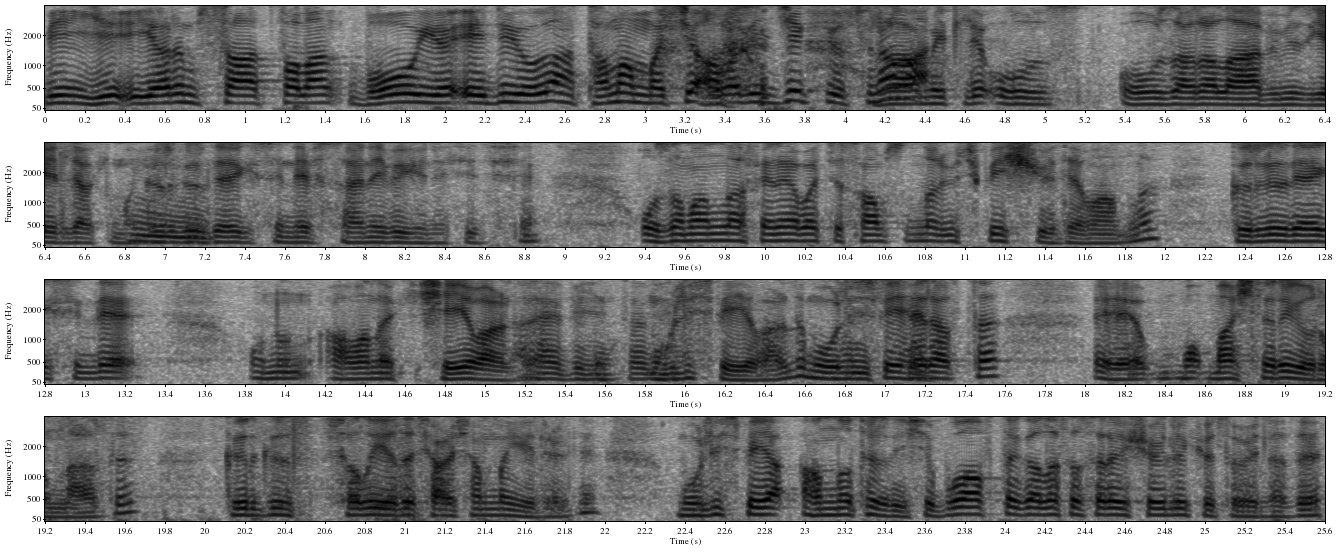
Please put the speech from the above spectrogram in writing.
bir yarım saat falan boğuyor ediyor. Ha, tamam maçı alabilecek diyorsun ama Rahmetli Oğuz, Oğuz Aral abimiz geldi aklıma. Hmm. Gırgır Dergisi'nin efsanevi yöneticisi. O zamanlar Fenerbahçe Samsun'dan 3-5 yiyor devamlı. Gırgır Dergisi'nde onun avana şeyi vardı. Evet, bilin, tabii. Muhlis Bey'i vardı. Muhlis, Muhlis Bey Bey. her hafta e, ma- maçları yorumlardı. Gırgır salı ya da çarşamba gelirdi. Muhlis Bey anlatırdı işte bu hafta Galatasaray şöyle kötü oynadı.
